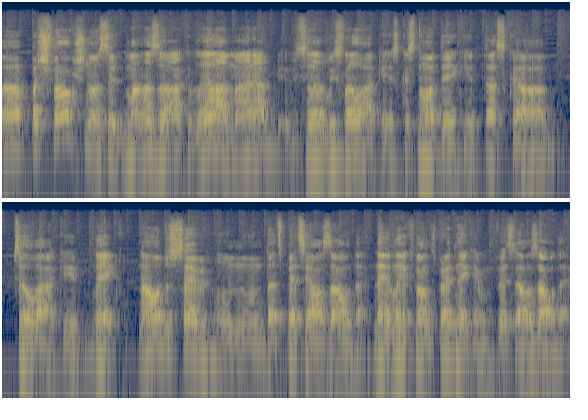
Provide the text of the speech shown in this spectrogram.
Par švaukšanos ir mazāk. Lielā mērā visliel, vislielākais, kas notiek, ir tas, ka cilvēki liek naudu sevi un, un tad speciāli zaudē. Nē, liek naudu pretiniekiem un speciāli zaudē.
